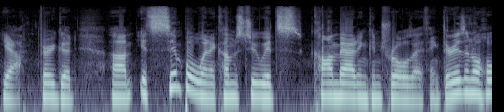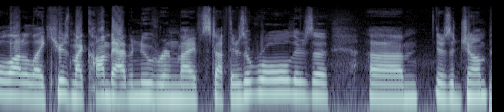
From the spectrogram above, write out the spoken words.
yeah, very good. Um, it's simple when it comes to its combat and controls. I think there isn't a whole lot of like, here's my combat maneuver and my stuff. There's a roll, there's a um, there's a jump,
